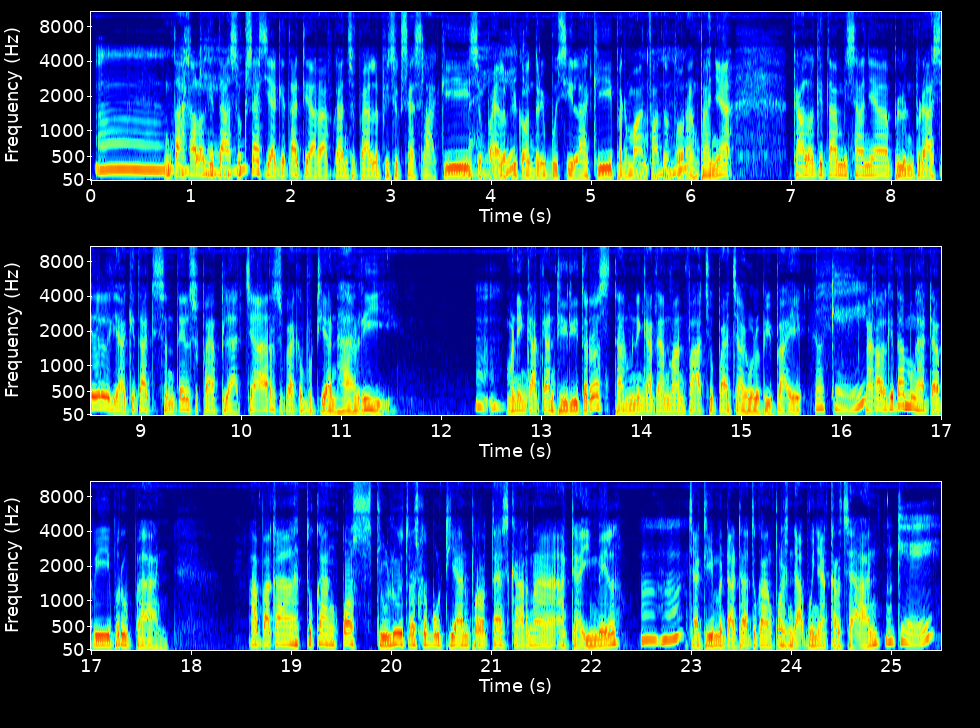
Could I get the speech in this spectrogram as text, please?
Hmm, Entah kalau oke. kita sukses ya kita diharapkan supaya lebih sukses lagi, Baik. supaya lebih kontribusi lagi, bermanfaat untuk orang banyak. Kalau kita misalnya belum berhasil ya kita disentil supaya belajar, supaya kemudian hari meningkatkan diri terus dan meningkatkan manfaat supaya jauh lebih baik. Oke. Nah kalau kita menghadapi perubahan, apakah tukang pos dulu terus kemudian protes karena ada email, Mhm. jadi mendadak tukang pos tidak punya kerjaan, Oke.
